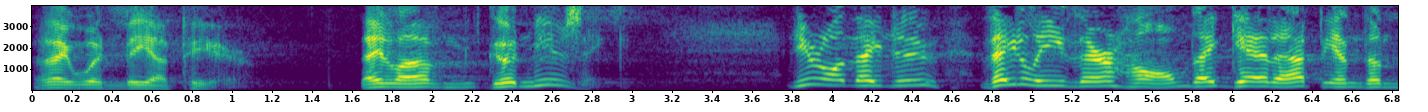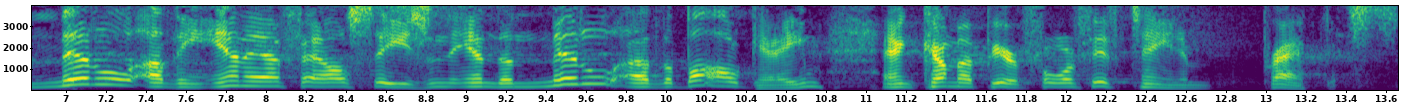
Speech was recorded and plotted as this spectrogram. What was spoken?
They wouldn't be up here. They love good music. You know what they do? They leave their home, they get up in the middle of the NFL season, in the middle of the ball game, and come up here at 415 and practice.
